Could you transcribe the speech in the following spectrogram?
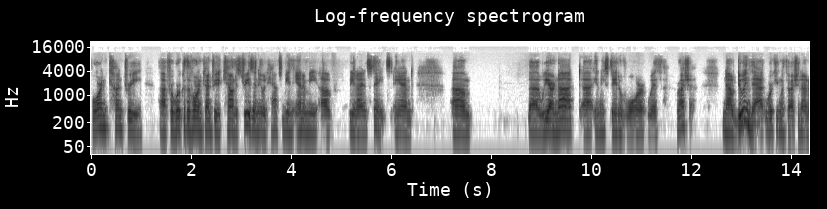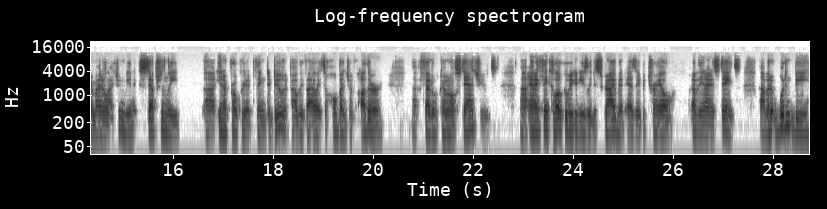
foreign country, uh, for work with a foreign country to count as treason, it would have to be an enemy of the United States. And um, uh, we are not uh, in a state of war with Russia. Now, doing that, working with Russia to undermine an election, would be an exceptionally uh, inappropriate thing to do. It probably violates a whole bunch of other uh, federal criminal statutes. Uh, and I think colloquially we could easily describe it as a betrayal of the United States, uh, but it wouldn't be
